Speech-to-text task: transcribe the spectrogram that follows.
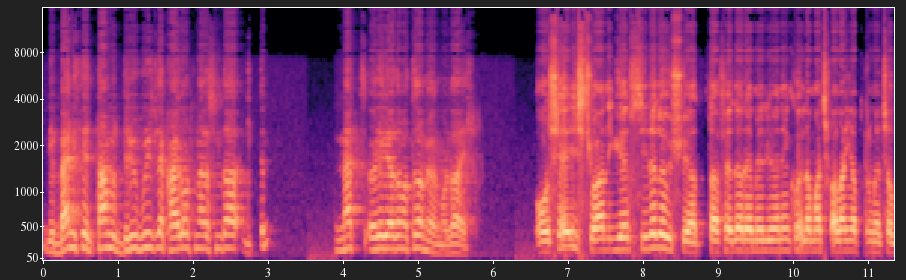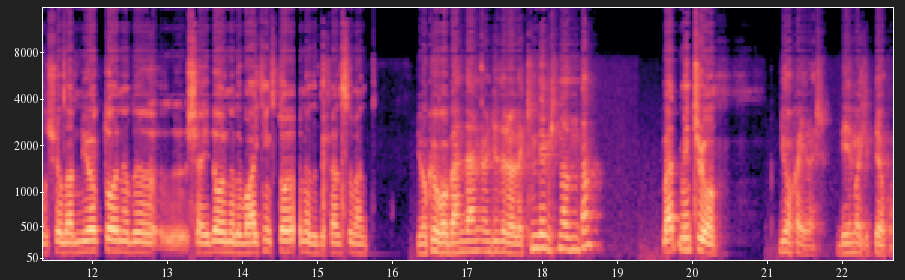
Ben işte tam Drew Brees ile Kyle Orton arasında gittim. Matt öyle bir adam hatırlamıyorum orada hayır. O şey şu an UFC'de dövüşüyor. Hatta Federer Emelianenko ile maç falan yaptırmaya çalışıyorlar. New York'ta oynadı, şeyde oynadı, Vikings'te oynadı defensive end. Yok yok o benden öncedir öyle. Kim demiştin adını tam? Matt Mitrion. Yok hayır hayır. Benim rakipte yok o.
